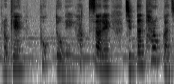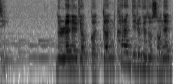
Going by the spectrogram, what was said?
그렇게 폭동에 학살에 집단 탈옥까지 논란을 겪었던 카란디르 교도소는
